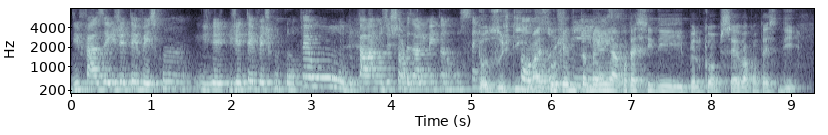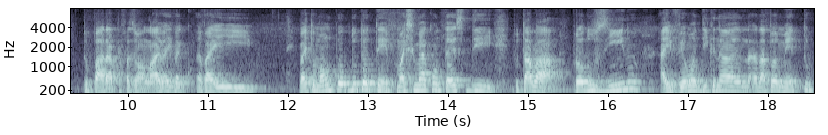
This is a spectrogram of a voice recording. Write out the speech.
de fazer IGTVs com, IGTVs com conteúdo, tá lá nos stories alimentando com sempre. Todos os dias. Todos Mas porque também acontece de, pelo que eu observo, acontece de tu parar para fazer uma live, aí vai, vai, vai tomar um pouco do teu tempo. Mas se me acontece de tu tá lá produzindo, aí vê uma dica na, na, na tua mente, tu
